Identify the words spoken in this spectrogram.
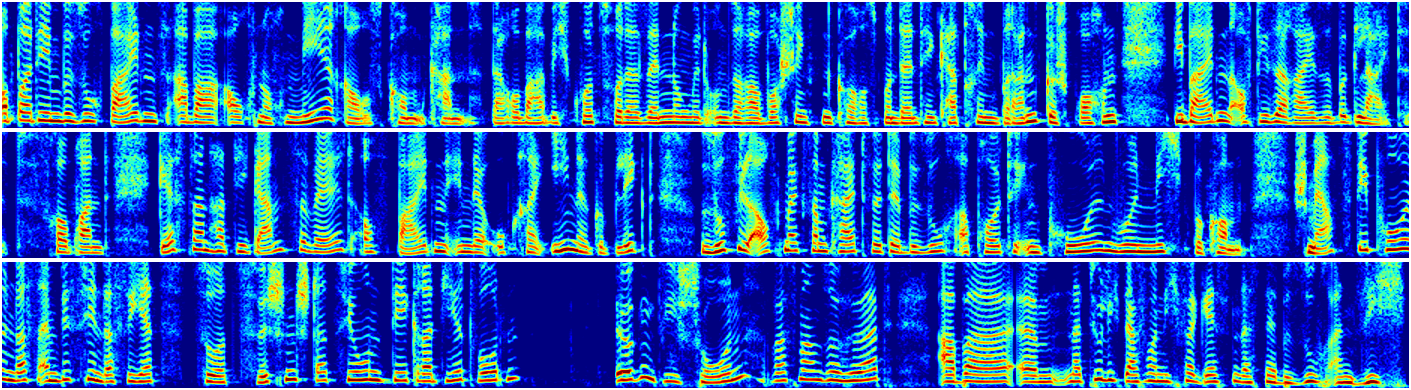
Ob bei dem Besuch Bidens aber auch noch mehr rauskommen kann, darüber habe ich kurz vor der Sendung mit unserer Washington-Korrespondentin Katrin Brandt gesprochen, die Biden auf dieser Reise begleitet. Frau Brandt, gestern hat die ganze Welt auf Biden in der Ukraine geblickt. So viel Aufmerksamkeit wird der Besuch ab heute in Polen wohl nicht bekommen. Schmerzt die Polen das ein bisschen, dass sie jetzt zur Zwischenstation degradiert wurden? Irgendwie schon, was man so hört. Aber ähm, natürlich darf man nicht vergessen, dass der Besuch an sich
